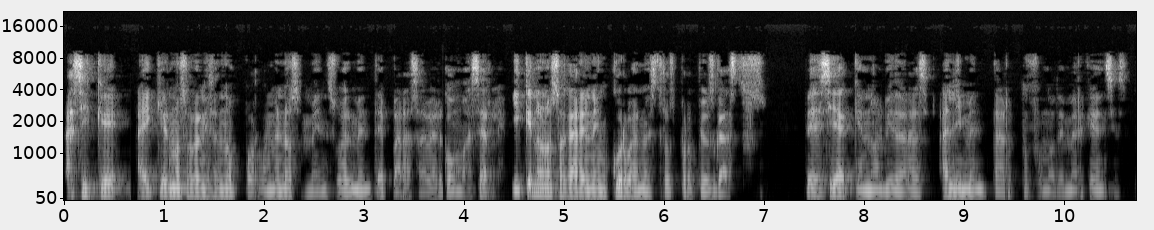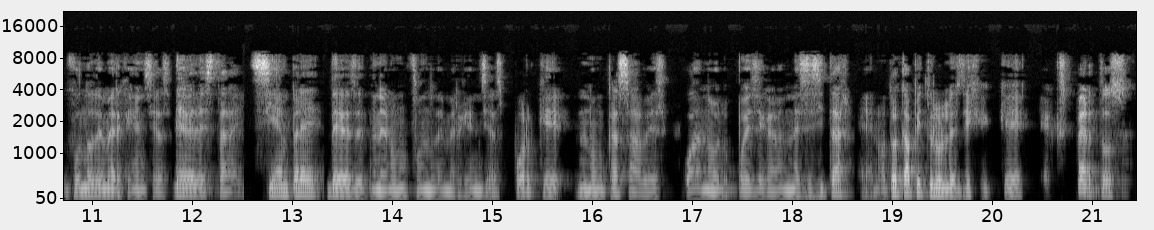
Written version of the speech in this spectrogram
Así que hay que irnos organizando por lo menos mensualmente para saber cómo hacerle y que no nos agarren en curva nuestros propios gastos te decía que no olvidaras alimentar tu fondo de emergencias. Tu fondo de emergencias debe de estar ahí. Siempre debes de tener un fondo de emergencias porque nunca sabes cuándo lo puedes llegar a necesitar. En otro capítulo les dije que expertos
